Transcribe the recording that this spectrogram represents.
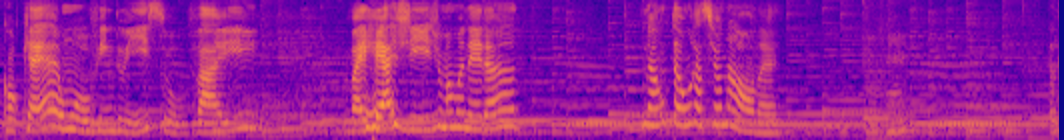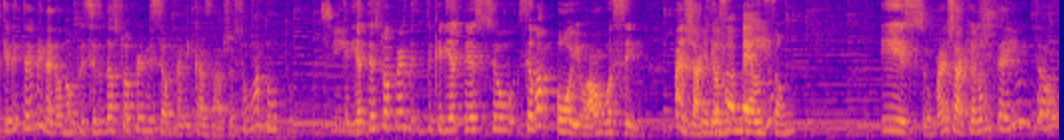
qualquer um ouvindo isso vai vai reagir de uma maneira não tão racional, né? Uhum. Tanto que ele termina, eu não preciso da sua permissão para me casar, eu já sou um adulto. Sim. Queria ter sua queria ter seu, seu apoio, algo assim. Mas já que eu não tenho, benção. Isso, mas já que eu não tenho, então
